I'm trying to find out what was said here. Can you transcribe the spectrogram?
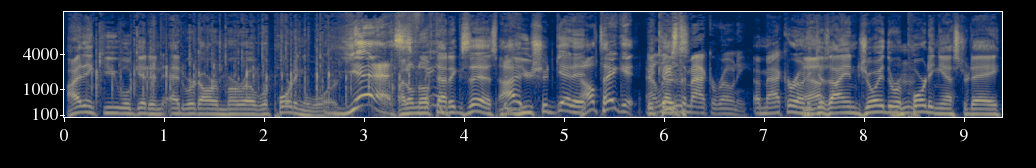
I think you will get an Edward R. Murrow reporting award. Yes. I don't know if that exists, but I- you should get it. I'll take it. At least a macaroni. a macaroni Yeah. because I enjoyed the reporting yesterday,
